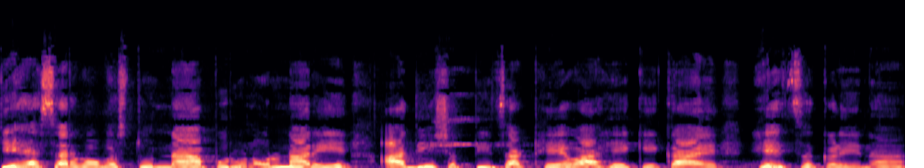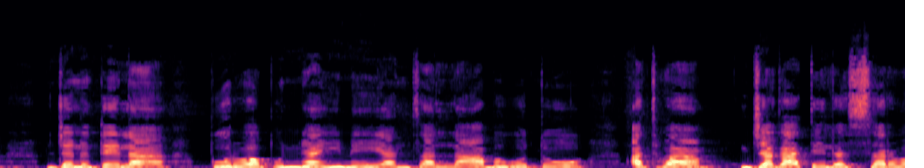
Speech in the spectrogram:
की हे सर्व वस्तूंना पुरून उरणारी आदिशक्तीचा ठेव आहे की काय हेच कळेना. जनतेला पूर्व पुण्याईने यांचा लाभ होतो. अथवा जगातील सर्व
